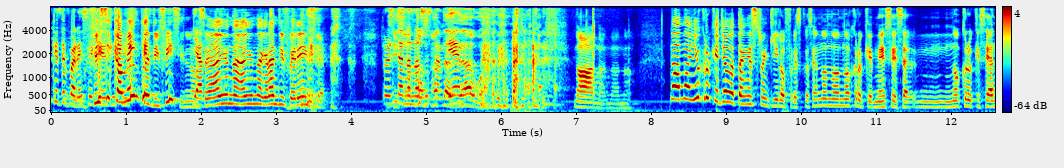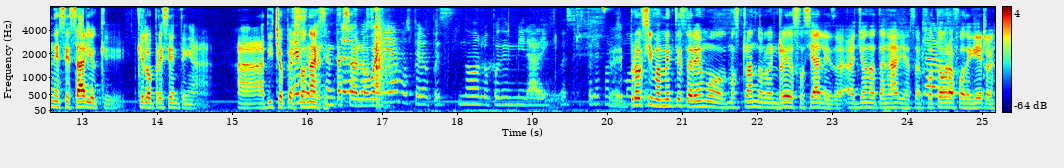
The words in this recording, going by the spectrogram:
¿Qué te parece? que es Físicamente es difícil, ¿no? Ya. O sea, hay una, hay una gran diferencia. difícil? Pero ahorita no nos están viendo. No, no, no, no. No, no, yo creo que Jonathan es tranquilo, fresco. O sea, no, no, no creo que necesa- no creo que sea necesario que, que lo presenten a, a dicho Él se personaje. presenta Se lo solo, bueno. pero pues no lo pueden mirar en nuestros teléfonos. Eh, próximamente estaremos mostrándolo en redes sociales a, a Jonathan Arias, al Claro. fotógrafo de guerra.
